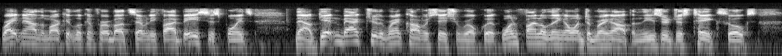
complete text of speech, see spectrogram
Right now the market looking for about 75 basis points. Now getting back to the rent conversation real quick one final thing i want to bring up and these are just takes folks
